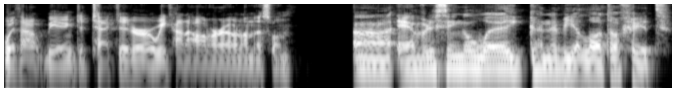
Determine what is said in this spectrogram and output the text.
without being detected, or are we kind of on our own on this one? Uh, every single way gonna be a lot of it.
